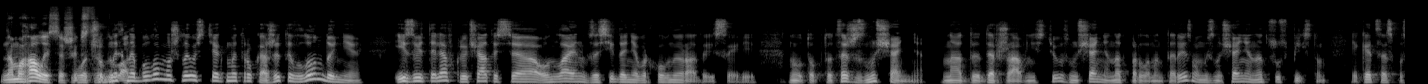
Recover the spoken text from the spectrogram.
Намагалися ж От, щоб в них не було можливості, як Дмитрука, жити в Лондоні і звідтиля включатися онлайн в засідання Верховної Ради із серії. Ну тобто, це ж знущання над державністю, знущання над парламентаризмом і знущання над суспільством, яке це спостерігає.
